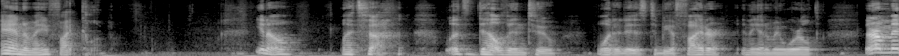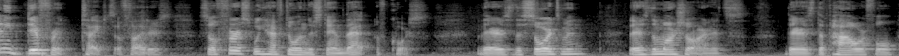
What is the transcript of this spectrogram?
Anime Fight Club. You know, let's uh, let's delve into what it is to be a fighter in the anime world. There are many different types of fighters. So first we have to understand that, of course. There's the swordsman, there's the martial artists, there's the powerful,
